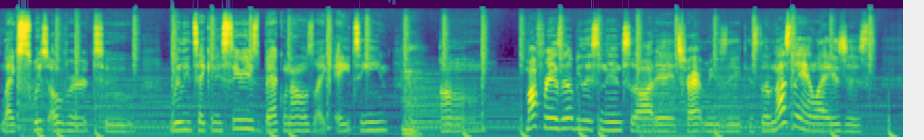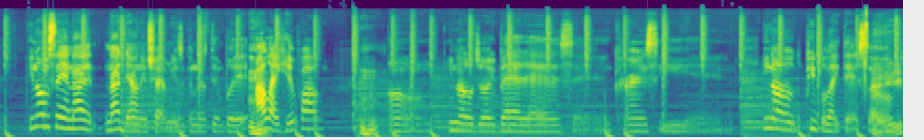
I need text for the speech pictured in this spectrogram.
like, switch over to really taking it serious back when I was like 18. Mm. Um, my friends they'll be listening to all that trap music and stuff. Not saying like it's just, you know what I'm saying? Not not down in trap music or nothing, but mm-hmm. I like hip hop. Mm-hmm. Um, you know Joey Badass and Curren$y and you know, people like that. So hey,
